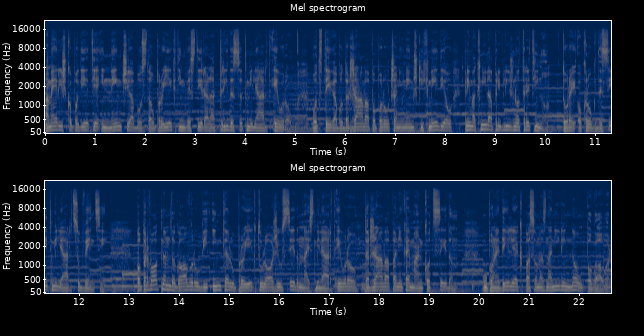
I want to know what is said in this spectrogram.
Ameriško podjetje in Nemčija bosta v projekt investirala 30 milijard evrov, od tega bo država po poročanju nemških medijev primaknila približno tretjino, torej okrog 10 milijard subvencij. Po prvotnem dogovoru bi Intel v projekt uložil 17 milijard evrov, država pa nekaj manj kot 7. V ponedeljek pa so naznanili nov pogovor.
